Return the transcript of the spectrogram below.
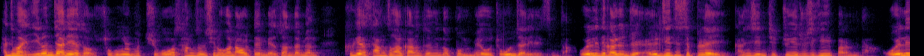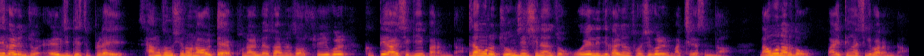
하지만 이런 자리에서 수급을 붙이고 상승 신호가 나올 때 매수한다면 크게 상승할 가능성이 높은 매우 좋은 자리에 있습니다. OLED 관련주 LG 디스플레이 관심 집중해 주시기 바랍니다. OLED 관련주 LG 디스플레이 상승 신호 나올 때 분할 매수하면서 수익을 극대화하시기 바랍니다. 이상으로 중시 신한수 OLED 관련 소식을 마치겠습니다. 남은 하루도 파이팅 하시기 바랍니다.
